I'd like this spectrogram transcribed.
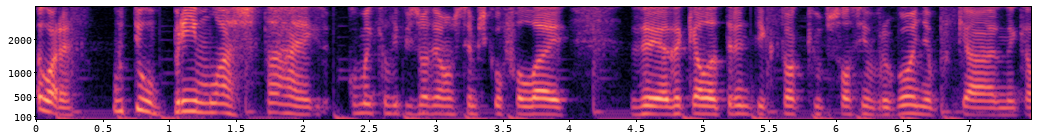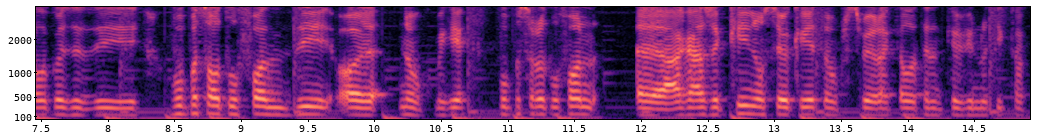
Agora, o teu primo lá está, é, como aquele episódio há uns tempos que eu falei de, daquela trend TikTok que o pessoal se envergonha porque há naquela coisa de vou passar o telefone de. não, como é que é? Vou passar o telefone à gaja que não sei o que, estão a perceber aquela trend que eu vi no TikTok,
